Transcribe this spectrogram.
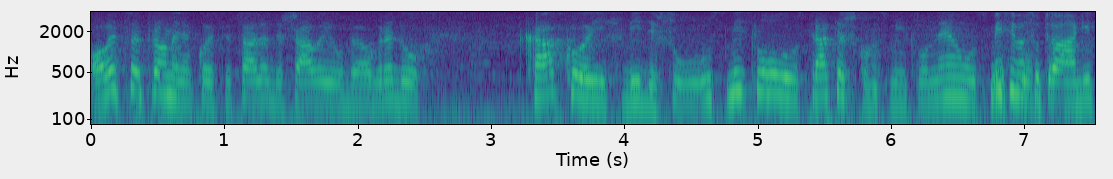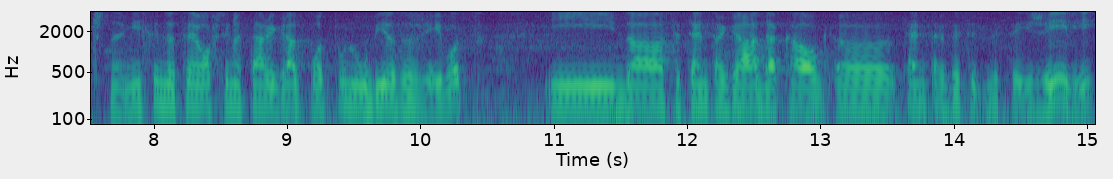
ove sve promene koje se sada dešavaju u Beogradu, kako ih vidiš? U, u smislu, u strateškom smislu, ne u smislu... Mislim da su tragične. Mislim da se opština Stari grad potpuno ubija za život i da se centar grada kao uh, centar gde se, gde se i živi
